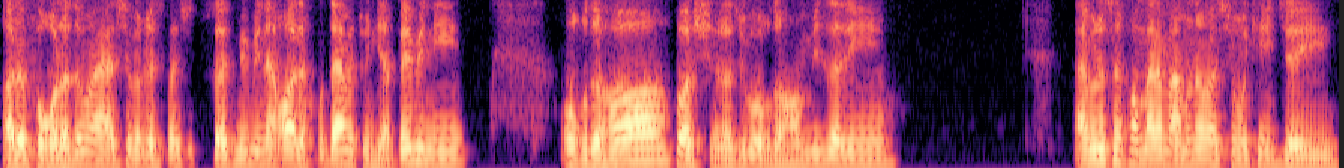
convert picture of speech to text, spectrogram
آره فوق العاده من هر شب قسمتش تو سایت می‌بینم. آره خود دمتون گرم. ببینید عقده ها باشه راجع به عقده ها می‌ذاریم. امیر حسین خان منم ممنونم از شما که اینجایی.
